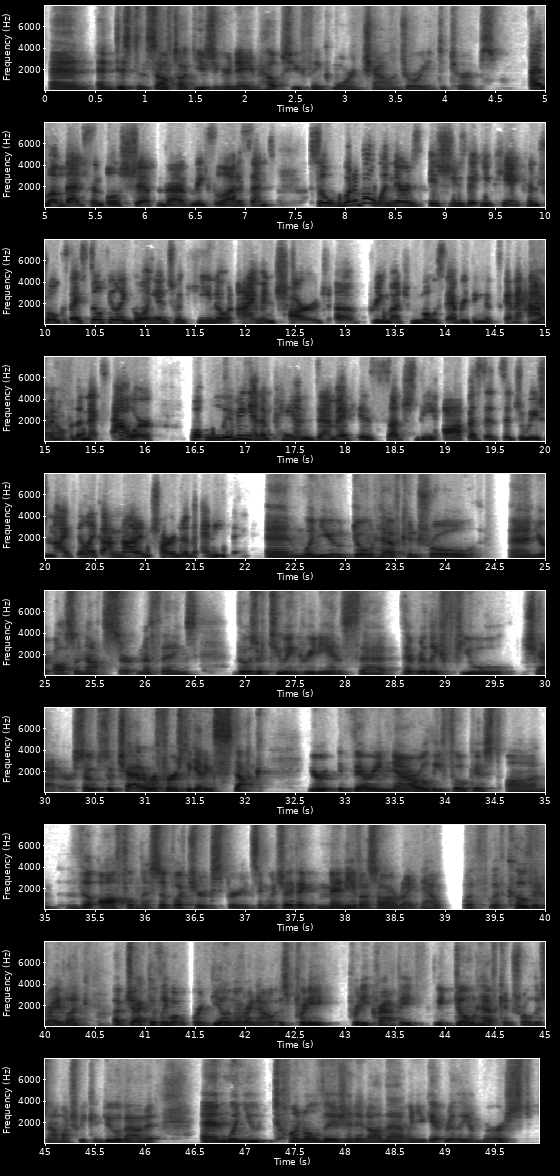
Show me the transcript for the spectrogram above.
And, and distant self talk using your name helps you think more in challenge oriented terms. I love that simple shift. That makes a lot of sense. So, what about when there's issues that you can't control? Because I still feel like going into a keynote, I'm in charge of pretty much most everything that's going to happen yeah. over the next hour. But living in a pandemic is such the opposite situation. I feel like I'm not in charge of anything. And when you don't have control and you're also not certain of things, those are two ingredients that that really fuel chatter. So so chatter refers to getting stuck you're very narrowly focused on the awfulness of what you're experiencing, which I think many of us are right now with, with COVID, right? Like objectively, what we're dealing with right now is pretty, pretty crappy. We don't have control. There's not much we can do about it. And when you tunnel vision in on that, when you get really immersed,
